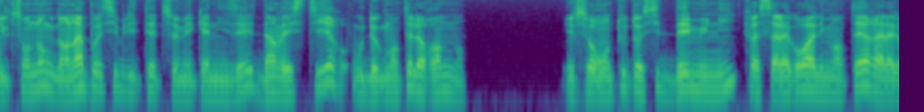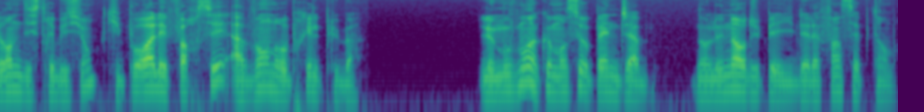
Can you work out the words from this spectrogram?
Ils sont donc dans l'impossibilité de se mécaniser, d'investir ou d'augmenter leur rendement. Ils seront tout aussi démunis face à l'agroalimentaire et à la grande distribution qui pourra les forcer à vendre au prix le plus bas. Le mouvement a commencé au Pendjab, dans le nord du pays, dès la fin septembre.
